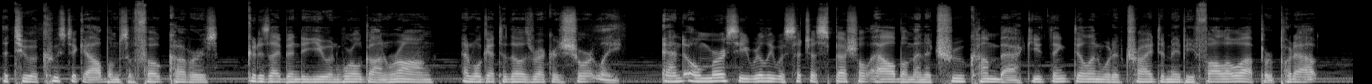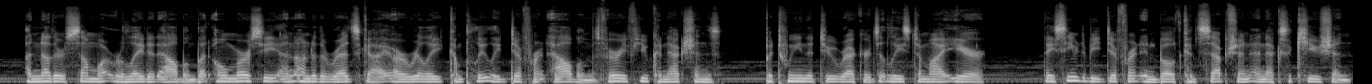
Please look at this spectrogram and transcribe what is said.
the two acoustic albums of folk covers, Good as I've Been to You and World Gone Wrong, and we'll get to those records shortly. And Oh Mercy really was such a special album and a true comeback. You'd think Dylan would have tried to maybe follow up or put out another somewhat related album, but Oh Mercy and Under the Red Sky are really completely different albums. Very few connections between the two records, at least to my ear. They seem to be different in both conception and execution.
